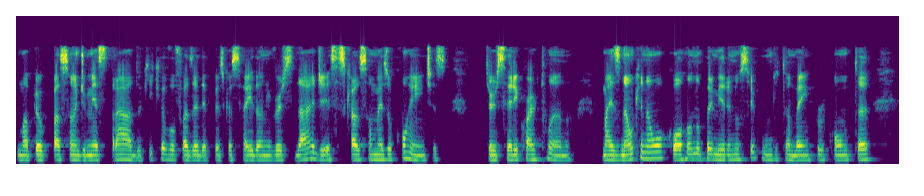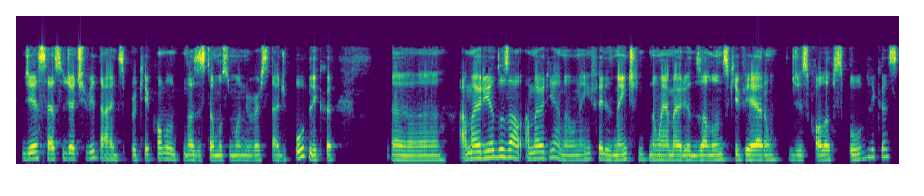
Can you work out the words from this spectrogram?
uma preocupação de mestrado, o que, que eu vou fazer depois que eu sair da universidade, esses casos são mais ocorrentes, terceiro e quarto ano. Mas não que não ocorram no primeiro e no segundo também, por conta de excesso de atividades, porque como nós estamos numa universidade pública, uh, a maioria dos a maioria não, né? Infelizmente não é a maioria dos alunos que vieram de escolas públicas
